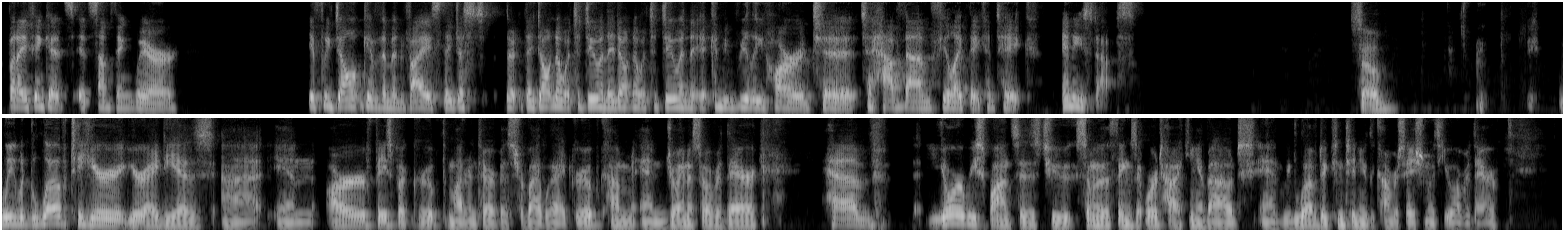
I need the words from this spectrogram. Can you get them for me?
But I think it's it's something where if we don't give them advice, they just they don't know what to do and they don't know what to do and it can be really hard to to have them feel like they can take any steps. So we would love to hear your ideas uh, in our Facebook group, the Modern Therapist Survival Guide group. Come and join us over there. Have your responses to some of the things that we're talking about, and we'd love to continue the conversation with you over there.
